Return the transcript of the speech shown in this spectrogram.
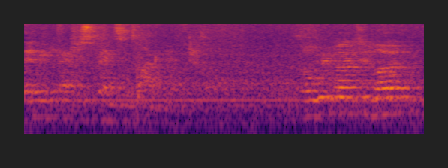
then we can actually spend some time there. So we're going to learn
